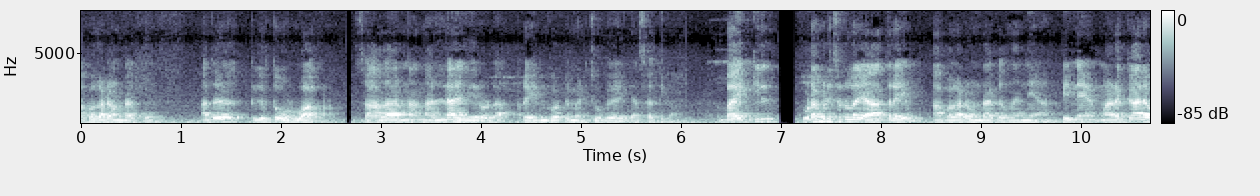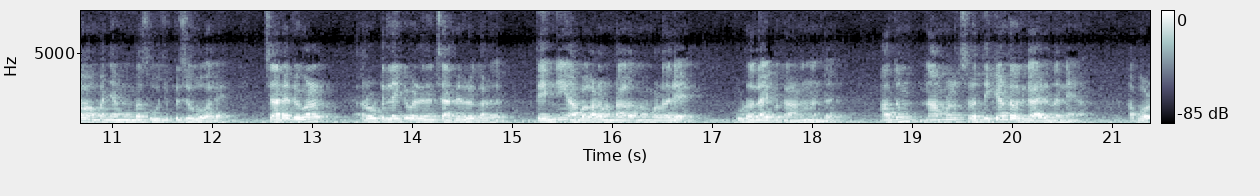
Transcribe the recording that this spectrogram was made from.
അപകടം ഉണ്ടാക്കും. അത് തീർത്തും ഒഴിവാക്കണം. സാധാരണ നല്ല രീതിയിലുള്ള റെയിൻകോട്ട് മേടിച്ച് ഉപയോഗിക്കാൻ ശ്രദ്ധിക്കണം. ബൈക്കിൽ കുട പിടിച്ചിട്ടുള്ള യാത്രയും അപകടം ഉണ്ടാക്കുന്നത് തന്നെയാണ്. പിന്നെ മഴക്കാലമാകുമ്പോൾ ഞാൻ മുമ്പ് സൂചിപ്പിച്ച പോലെ ചരലുകൾ റൂട്ടിലേക്ക് വരുന്ന ചരലുകൾ തെന്നി അപകടം ഉണ്ടാകുന്നത് വളരെ കൂടുതലായി ഇപ്പോൾ കാണുന്നുണ്ട്. അതും നമ്മൾ ശ്രദ്ധിക്കേണ്ട ഒരു കാര്യം തന്നെയാണ്. അപ്പോൾ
